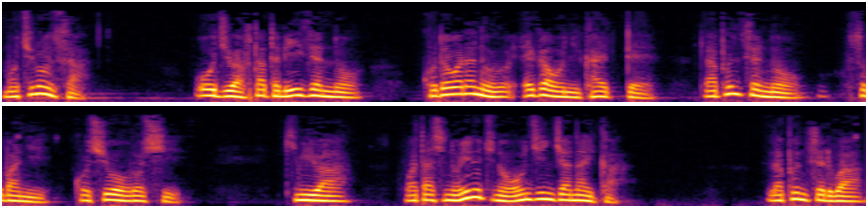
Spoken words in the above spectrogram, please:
もちろんさ。王子は再び以前のこだわらぬ笑顔に帰って、ラプンツェルのそばに腰を下ろし、君は私の命の恩人じゃないか。ラプンツェルは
